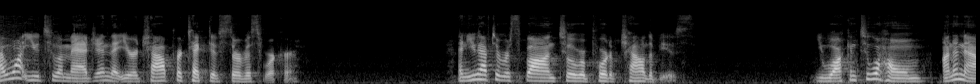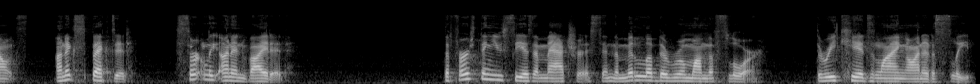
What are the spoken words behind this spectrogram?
I want you to imagine that you're a child protective service worker and you have to respond to a report of child abuse. You walk into a home unannounced, unexpected, certainly uninvited. The first thing you see is a mattress in the middle of the room on the floor, three kids lying on it asleep.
